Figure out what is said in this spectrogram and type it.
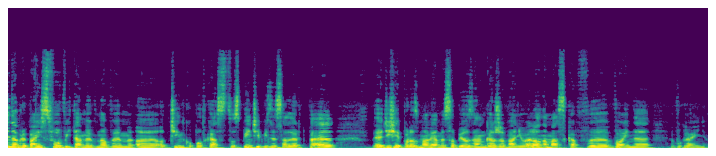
Dzień dobry Państwu, witamy w nowym e, odcinku podcastu spięcie biznesalert.pl. E, dzisiaj porozmawiamy sobie o zaangażowaniu Elona Muska w e, wojnę w Ukrainie.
